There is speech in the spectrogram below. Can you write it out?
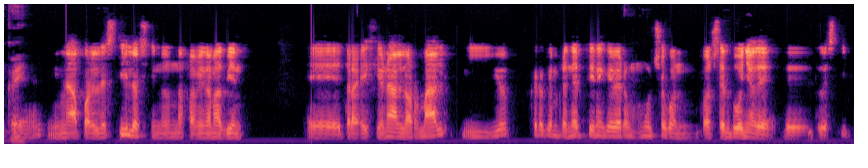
okay. eh, ni nada por el estilo, sino una familia más bien eh, tradicional, normal, y yo creo que emprender tiene que ver mucho con, con ser dueño de, de, tu destino.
